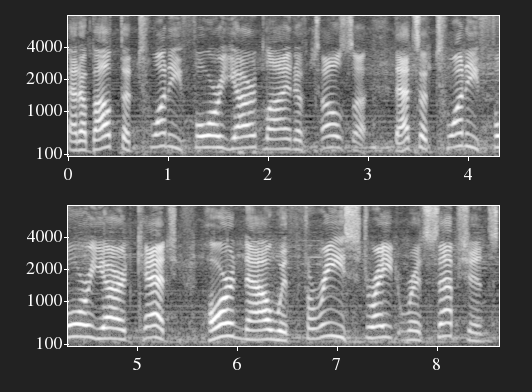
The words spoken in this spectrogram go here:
at about the 24 yard line of Tulsa. That's a 24 yard catch. Horn now with three straight receptions.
